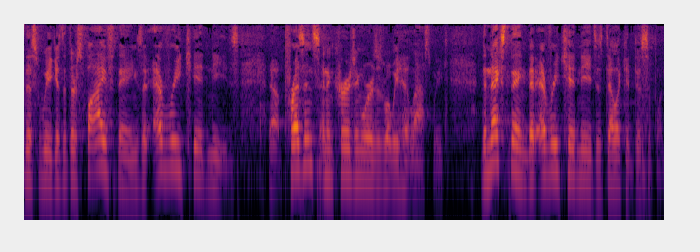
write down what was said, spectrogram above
this week is that there's five things that every kid needs. Uh, presence and encouraging words is what we hit last week. The next thing that every kid needs is delicate discipline.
